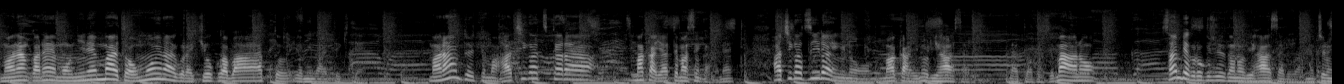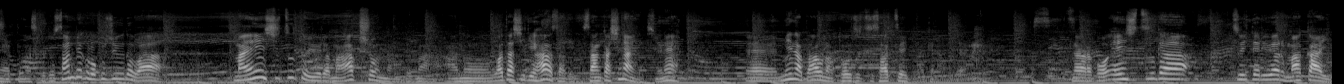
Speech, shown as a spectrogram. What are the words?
まあなんかねもう2年前とは思えないぐらい記憶がバーッと蘇ってきて。まあなんといっても8月から魔界やってませんからね。8月以来の魔界のリハーサルだったわけですよ。まああの360度のリハーサルはもちろんやってますけど360度はまあ、演出というよりはまあアクションなんで、まあ、あの私リハーサルに参加しないんですよね、えーみんなと会うのは当日撮影日だけなんで。だからこう演出がついてるいわゆる魔界の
